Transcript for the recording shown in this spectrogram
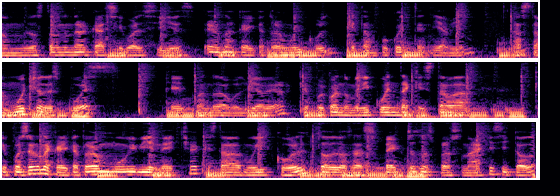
um, los Thundercats igual sí es, era una caricatura muy cool que tampoco entendía bien. Hasta mucho después, que cuando la volví a ver, que fue cuando me di cuenta que estaba, que pues era una caricatura muy bien hecha, que estaba muy cool, todos los aspectos, los personajes y todo.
